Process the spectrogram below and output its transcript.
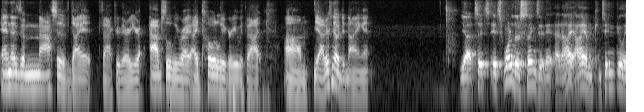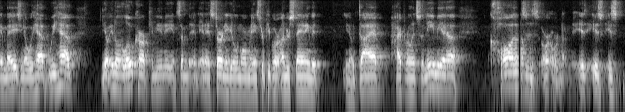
and there's a massive diet factor there. You're absolutely right. I totally agree with that. Um, yeah, there's no denying it. Yeah, it's it's it's one of those things, that, and I I am continually amazed. You know, we have we have you know, in the low carb community and some, and, and, it's starting to get a little more mainstream. People are understanding that, you know, diet hyperinsulinemia causes or, or is, is, is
